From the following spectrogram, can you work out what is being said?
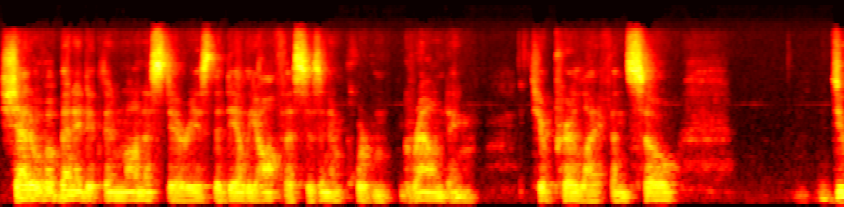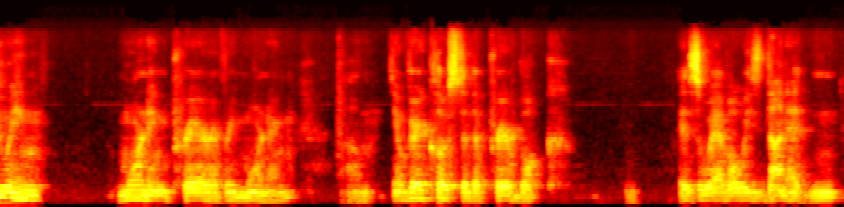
shadow of a Benedictine monastery is the daily office is an important grounding to your prayer life. And so doing morning prayer every morning, um, you know, very close to the prayer book is the way I've always done it. And,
